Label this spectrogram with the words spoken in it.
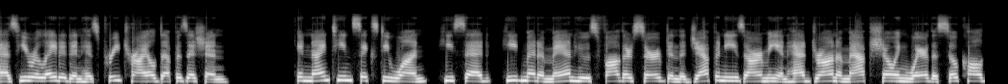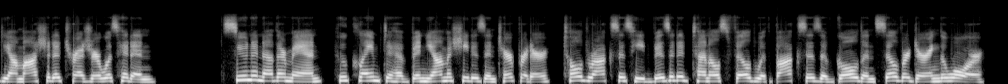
as he related in his pre-trial deposition. In 1961, he said, he'd met a man whose father served in the Japanese army and had drawn a map showing where the so-called Yamashita treasure was hidden. Soon another man, who claimed to have been Yamashita's interpreter, told Roxas he'd visited tunnels filled with boxes of gold and silver during the war.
